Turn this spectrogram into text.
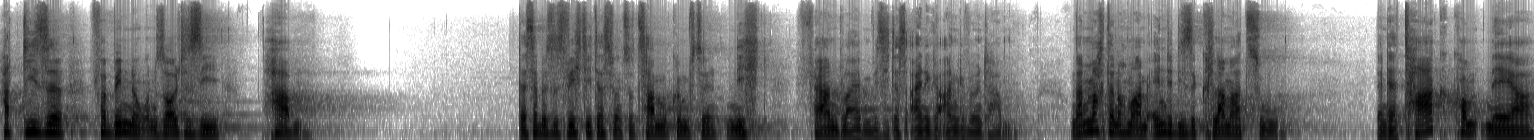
hat diese Verbindung und sollte sie haben. Deshalb ist es wichtig, dass wir unsere Zusammenkünfte nicht fernbleiben, wie sich das einige angewöhnt haben. Und dann macht er nochmal am Ende diese Klammer zu. Denn der Tag kommt näher,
